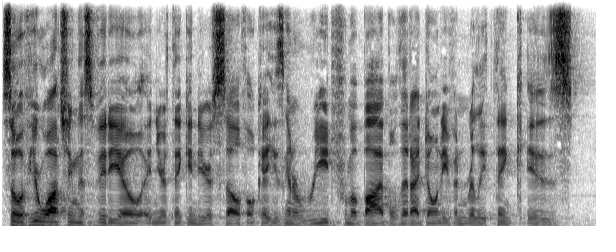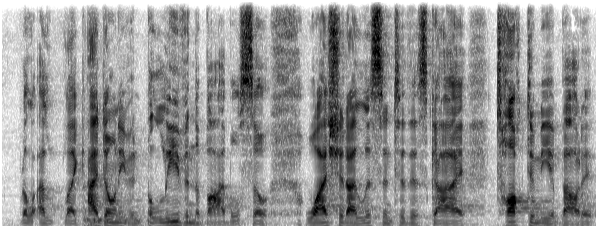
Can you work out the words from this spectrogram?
So if you're watching this video and you're thinking to yourself, okay, he's going to read from a Bible that I don't even really think is like I don't even believe in the Bible, so why should I listen to this guy talk to me about it?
